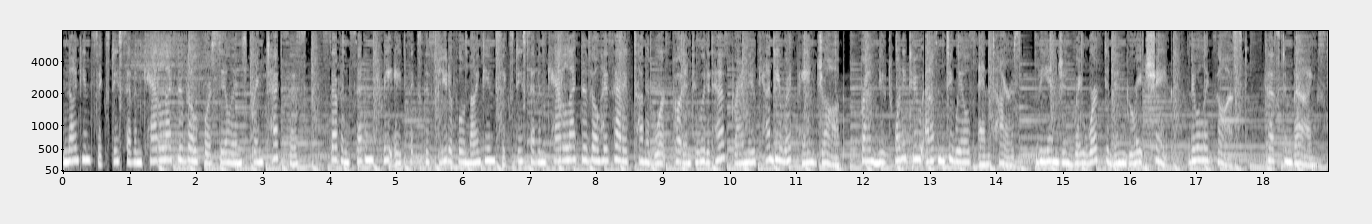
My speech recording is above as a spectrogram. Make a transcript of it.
1967 Cadillac DeVille for sale in Spring, Texas, 77386 This beautiful 1967 Cadillac DeVille has had a ton of work put into it. It has brand new candy red paint job, brand new 22 Asanti wheels and tires, the engine reworked and in great shape, dual exhaust, custom bags,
